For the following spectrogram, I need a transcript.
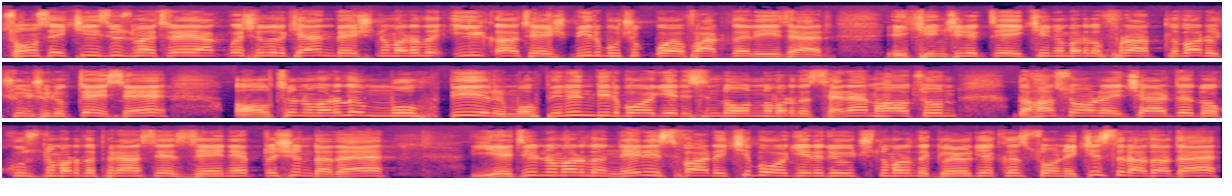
Son 800 metreye yaklaşılırken 5 numaralı ilk ateş 1,5 boy farkla lider. İkincilikte 2 numaralı Fıratlı var. Üçüncülükte ise 6 numaralı Muhbir. Muhbir'in bir boy gerisinde 10 numarada Senem Hatun. Daha sonra içeride 9 numarada Prenses Zeynep dışında da 7 numaralı Neris var. 2 boy geride 3 numaralı Gölge Kız son 2 sırada da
